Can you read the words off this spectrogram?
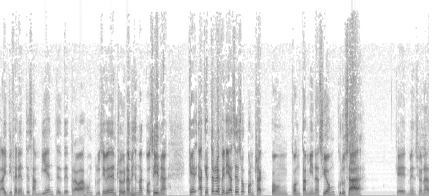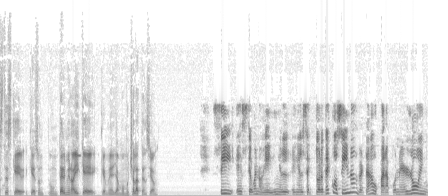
hay diferentes ambientes de trabajo, inclusive dentro de una misma cocina. ¿A qué te referías eso contra, con contaminación cruzada? Que mencionaste, que, que es un, término ahí que, me llamó mucho la atención. Sí, este, bueno, en el, en el sector de cocinas, ¿verdad? O para ponerlo en,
